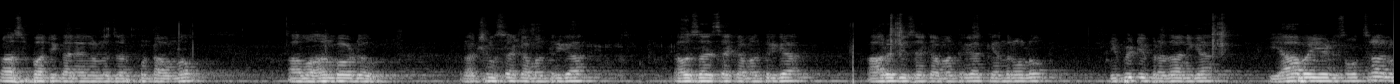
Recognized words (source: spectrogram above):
రాష్ట్ర పార్టీ కార్యాలయంలో జరుపుకుంటా ఉన్నాం. ఆ మహానుభావుడు రక్షణ శాఖ మంత్రిగా వ్యవసాయ శాఖ మంత్రిగా ఆరోగ్య శాఖ మంత్రిగా కేంద్రంలో డిప్యూటీ ప్రధానిగా యాభై ఏడు సంవత్సరాలు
